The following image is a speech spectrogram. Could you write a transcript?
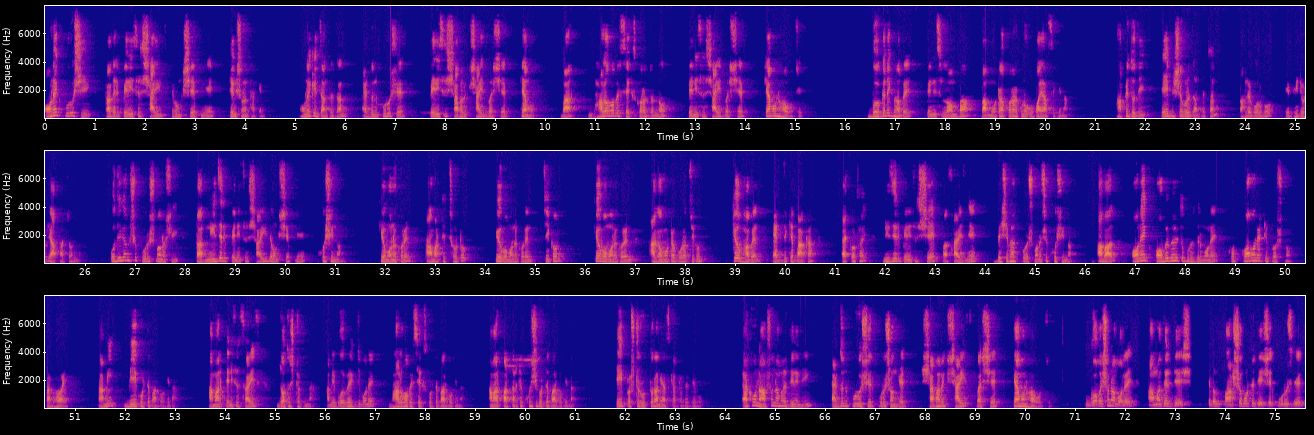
অনেক পুরুষই তাদের পেনিসের সাইজ এবং শেপ নিয়ে টেনশনে থাকেন। অনেকেই জানতে চান একজন পুরুষের পেনিসের স্বাভাবিক সাইজ বা শেপ কেমন বা ভালোভাবে সেক্স করার জন্য পেনিসের সাইজ বা শেপ কেমন হওয়া উচিত। বৈজ্ঞানিকভাবে পেনিস লম্বা বা মোটা করার কোনো উপায় আছে কিনা? আপনি যদি এই বিষয়গুলো জানতে চান, তাহলে বলব এই ভিডিওটি আপনার জন্য। অধিকাংশ পুরুষ মানুষই তার নিজের পেনিসের সাইজ এবং শেপ নিয়ে খুশি নন। কেউ মনে করেন আমারটি ছোট, কেউ বা মনে করেন চিকন, কেউ বা মনে করেন আগামোটা গোড়া চিকন, কেউ ভাবেন একদিকে বাঁকা। এক কথায়, নিজের পেনিসের শেপ বা সাইজ নিয়ে বেশিরভাগ পুরুষ মানুষই খুশি নন। আবার অনেক অবিবাহিত পুরুষদের মনে খুব কমন একটি প্রশ্ন বা ভয়, আমি বিয়ে করতে পারব কিনা? আমার পেনিসের সাইজ যথেষ্ট কিনা? আমি বৈবাহিক জীবনে ভালোভাবে সেক্স করতে পারব কিনা? আমার পার্টনারকে খুশি করতে পারব কিনা? এই প্রশ্নের উত্তর আমি আজকে আপনাদের দেব। এখন আসুন আমরা জেনে নিই একজন পুরুষের পুরুষঙ্গের স্বাভাবিক সাইজ বা শেপ কেমন হওয়া উচিত। গবেষণা বলে আমাদের দেশ এবং পার্শ্ববর্তী দেশের পুরুষদের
